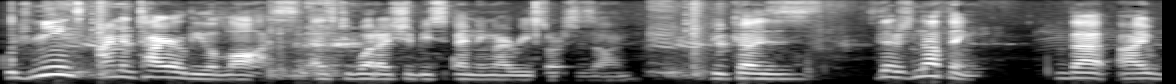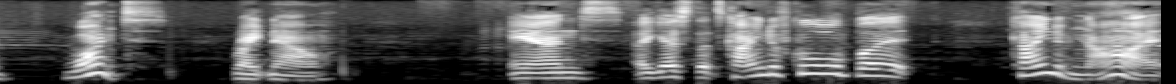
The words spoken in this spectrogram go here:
which means I'm entirely lost as to what I should be spending my resources on, because there's nothing that I want right now. And I guess that's kind of cool, but kind of not.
